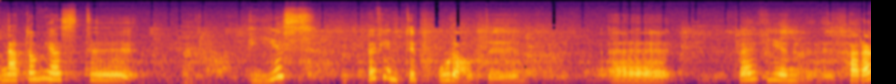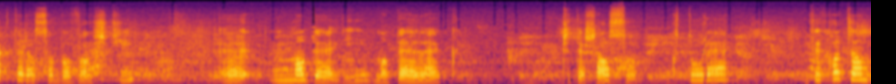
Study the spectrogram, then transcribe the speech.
Natomiast y, jest pewien typ urody, e, pewien charakter osobowości e, modeli, modelek, czy też osób, które wychodzą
